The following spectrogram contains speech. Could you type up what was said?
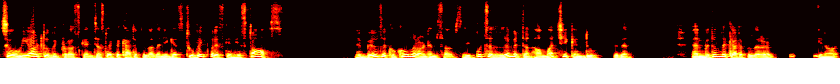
So we are too big for our skin, just like the caterpillar. When he gets too big for his skin, he stops. he builds a cocoon around himself. So he puts a limit on how much he can do within. And within the caterpillar, you know,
